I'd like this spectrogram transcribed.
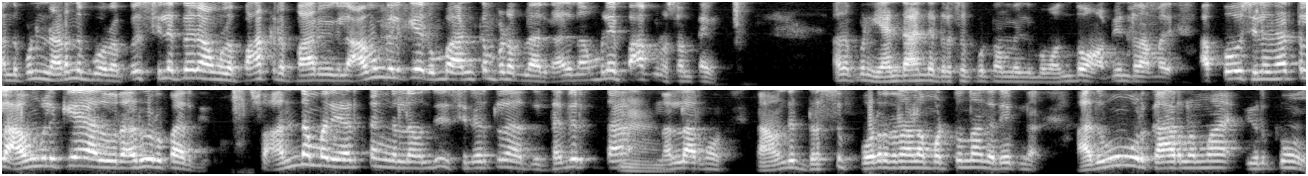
அந்த பொண்ணு நடந்து போறப்ப சில பேர் அவங்கள பார்க்குற பார்வைகள் அவங்களுக்கே ரொம்ப அன்கம்ஃபர்டபுளா இருக்கு. அது நம்மளே பார்க்கணும் சம்டைம் அந்த பொண்ணு ஏன்டா இந்த ட்ரெஸ்ஸை போட்டு நம்ம இந்த வந்தோம். அப்படின்ற மாதிரி. அப்போ சில நேரத்துல அவங்களுக்கே அது ஒரு அருவருப்பா இருக்கு. ஸோ அந்த மாதிரி இடத்தங்கள்ல வந்து சில இடத்துல அது தவிர்த்தா. நல்லா இருக்கும் நான் வந்து Dress போடுறதுனால மட்டும்தான் அந்த ரேப் அதுவும் ஒரு காரணமா இருக்கும்.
